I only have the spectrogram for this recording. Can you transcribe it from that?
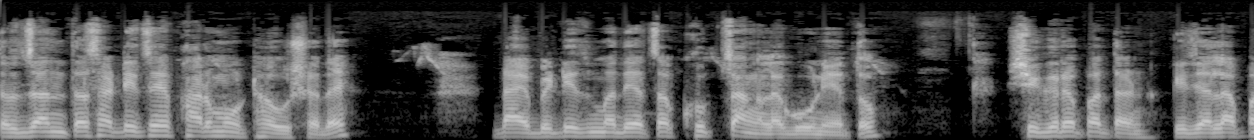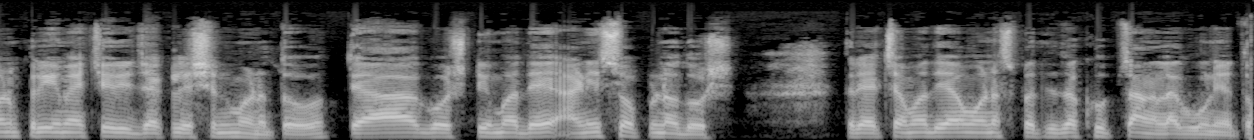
तर जंतासाठीच हे फार मोठं औषध आहे. डायबिटीजमध्ये याचा खूप चांगला गुण येतो. शीघ्रपतन की ज्याला आपण प्रीमॅची रिजॅक्युलेशन म्हणतो त्या गोष्टीमध्ये आणि स्वप्नदोष. तर याच्यामध्ये या वनस्पतीचा खूप चांगला गुण येतो.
